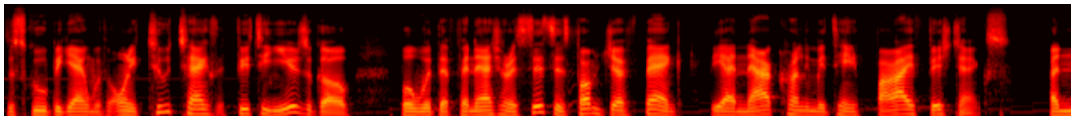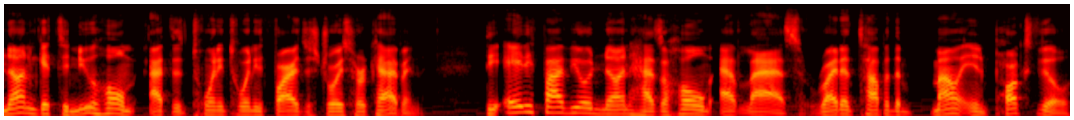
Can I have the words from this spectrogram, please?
The school began with only two tanks 15 years ago, but with the financial assistance from Jeff Bank, they are now currently maintaining five fish tanks. A nun gets a new home after the 2020 fire destroys her cabin. The 85 year old nun has a home at last, right on top of the mountain in Parksville,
